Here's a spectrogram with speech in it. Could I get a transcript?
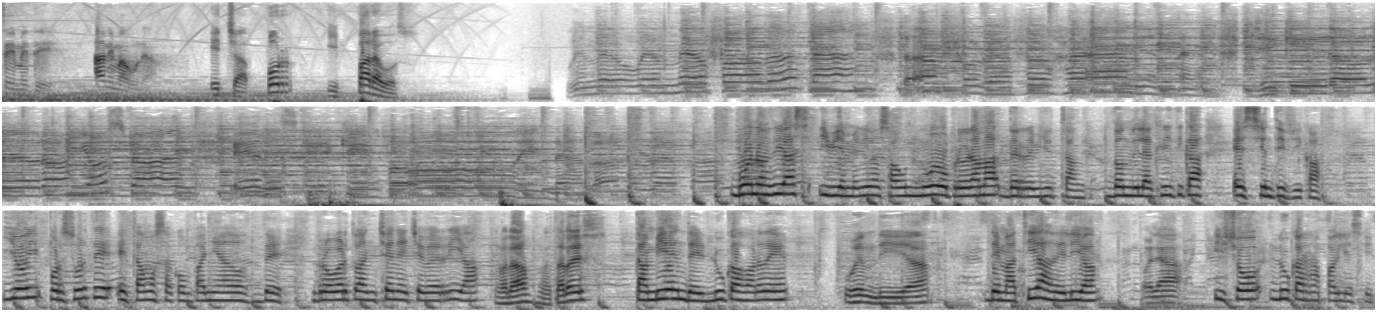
SMT, Anima Una. Hecha por y para vos. Buenos días y bienvenidos a un nuevo programa de Review Tank, donde la crítica es científica. Y hoy, por suerte, estamos acompañados de Roberto Anchen Echeverría. Hola, buenas tardes. También de Lucas Bardé. Buen día. De Matías Delía. Hola. Y yo, Lucas Raspagliesi.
